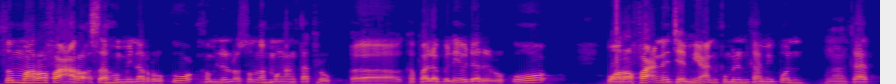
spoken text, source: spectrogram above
Thumma rafa'a ra'sahu minar ruku' kemudian Rasulullah mengangkat uh, kepala beliau dari ruku' wa rafa'na jami'an. Kemudian kami pun mengangkat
